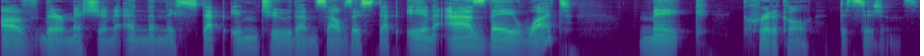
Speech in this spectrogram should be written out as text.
of their mission and then they step into themselves. They step in as they what? Make critical decisions.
